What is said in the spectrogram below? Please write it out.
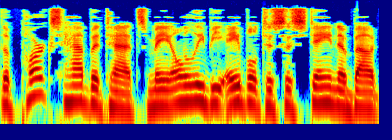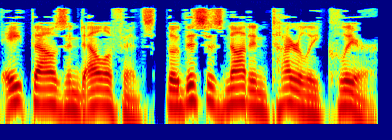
The park's habitats may only be able to sustain about 8,000 elephants, though this is not entirely clear.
